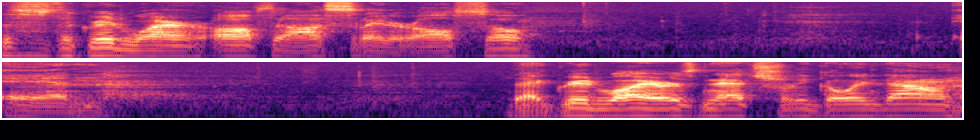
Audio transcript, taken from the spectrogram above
This is the grid wire off the oscillator also. And that grid wire is naturally going down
